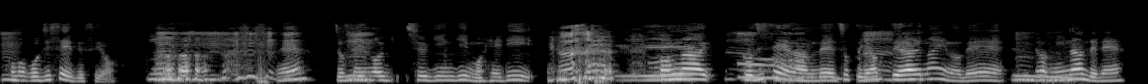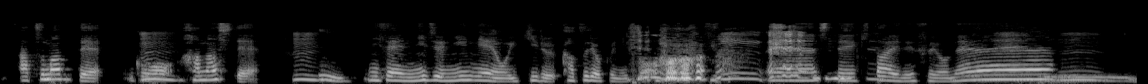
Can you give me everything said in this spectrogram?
このご時世ですよ。ね。女性の衆議院議員も減り、うん。そんなご時世なんで、ちょっとやってられないので、みんなでね、集まって、こうん。う、話して、うん。うん。2022年を生きる活力にと、うん。ね、していきたいですよね。うん。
